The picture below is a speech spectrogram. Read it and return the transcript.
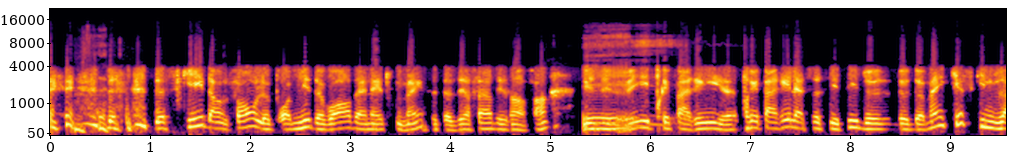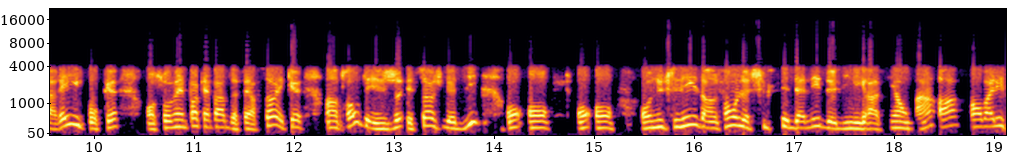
de, ce qui est dans le fond le premier devoir d'un être humain, c'est-à-dire faire des enfants, les élever, préparer euh, préparer la société de, de demain. Qu'est-ce qui nous arrive pour que on soit même pas capable de faire ça et que entre autres et, ça je le dis, on, on on, on, utilise dans le fond le succès d'année de l'immigration. Hein? Ah, on va aller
